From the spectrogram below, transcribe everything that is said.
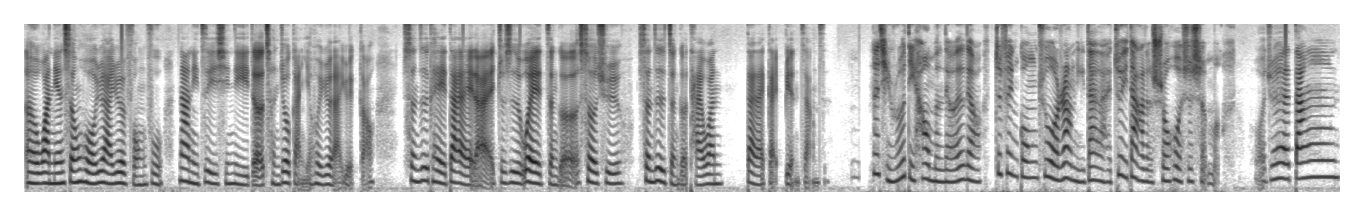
呃晚年生活越来越丰富，那你自己心里的成就感也会越来越高，甚至可以带来就是为整个社区甚至整个台湾带来改变这样子。那请 Rody 和我们聊一聊这份工作让你带来最大的收获是什么？我觉得当。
